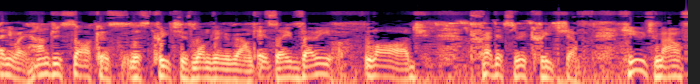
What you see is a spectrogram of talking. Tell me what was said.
Anyway, Andrewsarchus, this creature is wandering around. It's a very large predatory creature, huge mouth,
